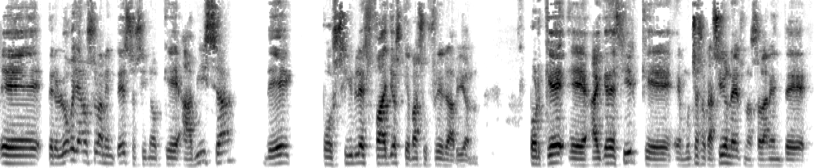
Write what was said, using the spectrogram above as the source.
Eh, pero luego ya no solamente eso, sino que avisa de posibles fallos que va a sufrir el avión. Porque eh, hay que decir que en muchas ocasiones, no solamente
